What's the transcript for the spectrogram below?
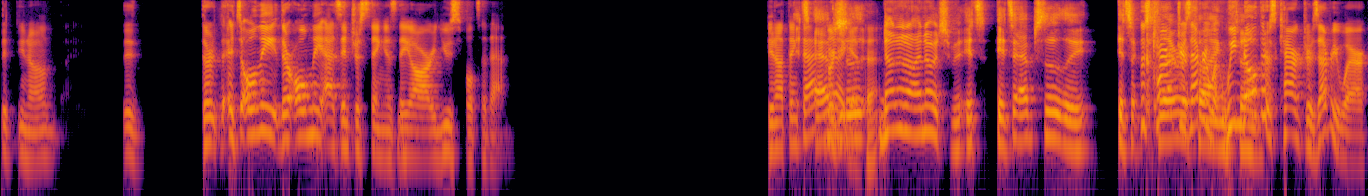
it, you know it, they're it's only they're only as interesting as they are useful to them do you not think that? Absolutely, no, no, no. I know what you mean. It's it's absolutely it's a there's characters everywhere. We know there's characters everywhere.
